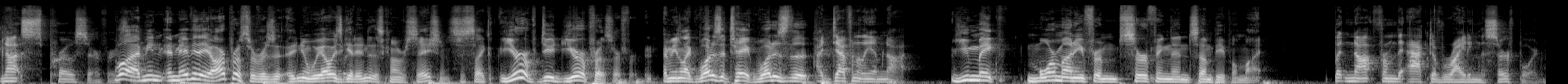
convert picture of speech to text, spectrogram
not pro surfers. Well, I mean, and maybe they are pro surfers. You know, we always get into this conversation. It's just like you're, a dude, you're a pro surfer. I mean, like, what does it take? What is the? I definitely am not. you make more money from surfing than some people might. but not from the act of riding the surfboard.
